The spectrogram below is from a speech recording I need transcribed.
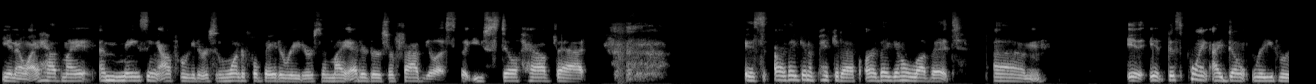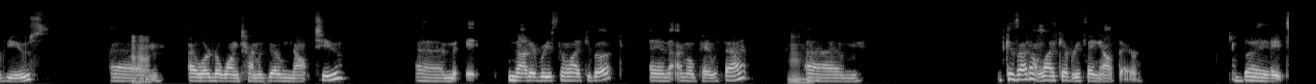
you know, I have my amazing alpha readers and wonderful beta readers, and my editors are fabulous, but you still have that. Is are they going to pick it up? Are they going to love it? Um, it, at this point, I don't read reviews. Um, Uh-huh. I learned a long time ago not to. Um, it, not everybody's going to like your book, and I'm okay with that Mhm. um, because I don't like everything out there. But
